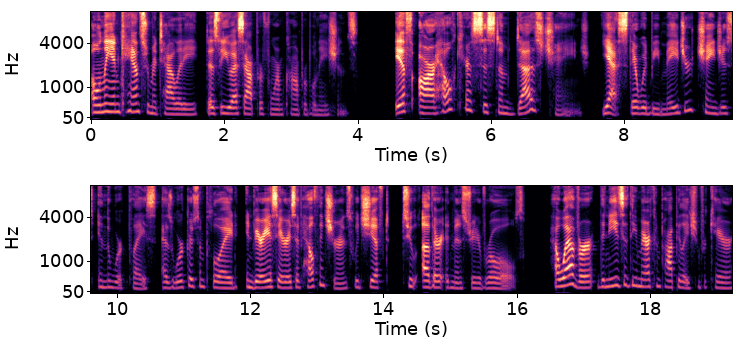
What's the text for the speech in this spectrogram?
Only in cancer mortality does the U.S. outperform comparable nations. If our healthcare system does change, yes, there would be major changes in the workplace as workers employed in various areas of health insurance would shift to other administrative roles. However, the needs of the American population for care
